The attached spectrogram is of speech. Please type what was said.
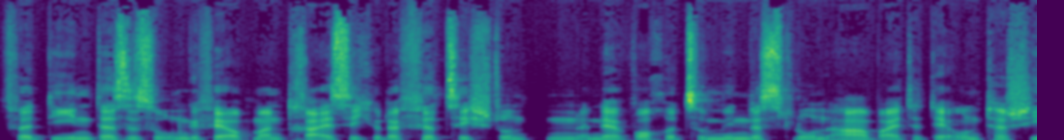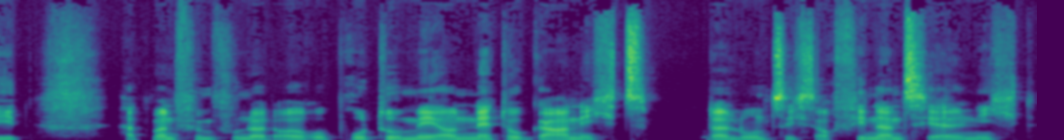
verdient. Das ist so ungefähr, ob man 30 oder 40 Stunden in der Woche zum Mindestlohn arbeitet. Der Unterschied hat man 500 Euro brutto mehr und netto gar nichts. Da lohnt sich auch finanziell nicht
